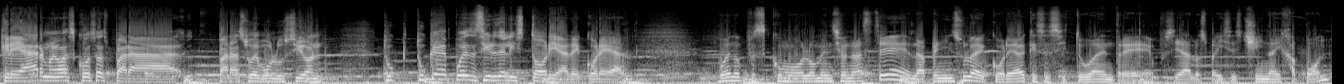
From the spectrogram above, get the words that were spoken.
crear nuevas cosas para, para su evolución. ¿Tú, ¿Tú qué puedes decir de la historia de Corea? Bueno, pues como lo mencionaste, la península de Corea que se sitúa entre pues, ya los países China y Japón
